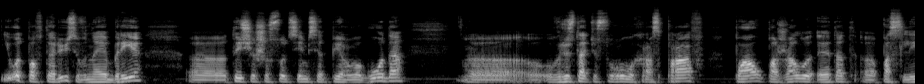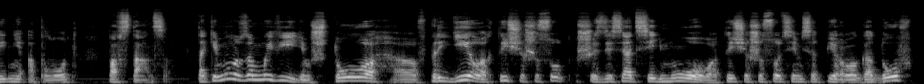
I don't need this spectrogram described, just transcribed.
И вот, повторюсь, в ноябре 1671 года в результате суровых расправ пал, пожалуй, этот последний оплот повстанцев. Таким образом, мы видим, что э, в пределах 1667-1671 годов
